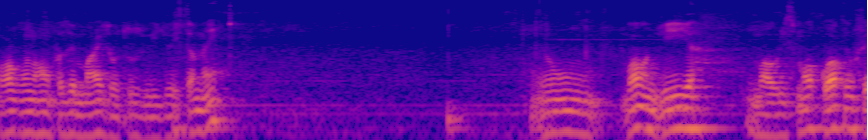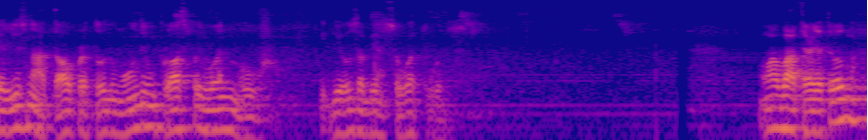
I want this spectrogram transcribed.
Logo nós vamos fazer mais outros vídeos aí também. Um bom dia, Maurício Mococa, um Feliz Natal para todo mundo e um próspero ano novo. Que Deus abençoe a todos. Uma boa tarde a todos,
